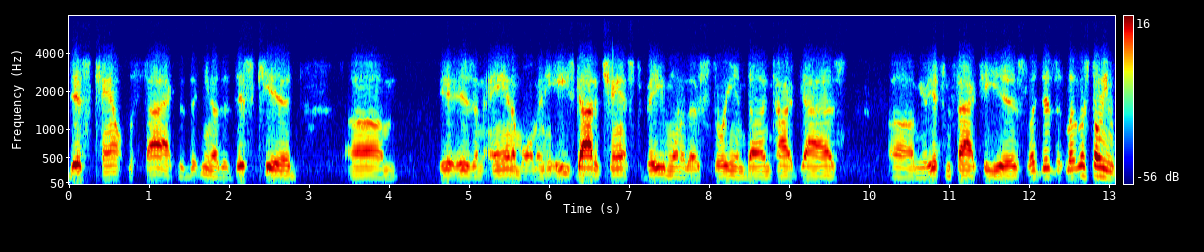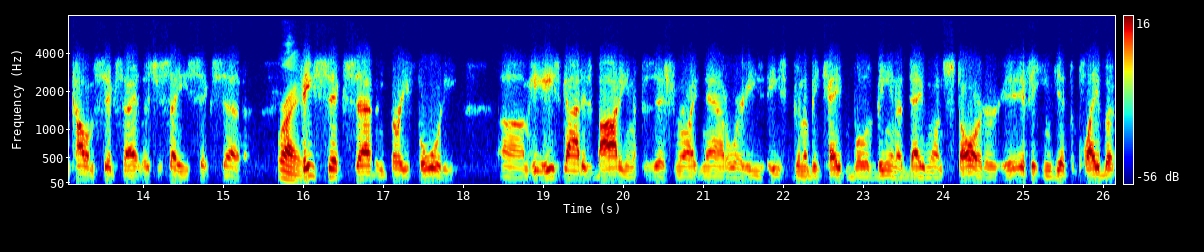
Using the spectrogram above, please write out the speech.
discount the fact that you know that this kid um, is an animal. I mean, he's got a chance to be one of those three and done type guys. Um, you know, if in fact he is, let's let's don't even call him six eight. Let's just say he's six seven. Right. He's six seven, three forty. Um, he, he's got his body in a position right now to where he, he's going to be capable of being a day one starter if he can get the playbook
